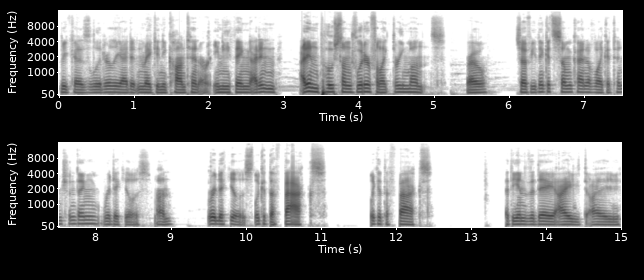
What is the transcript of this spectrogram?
Because literally, I didn't make any content or anything. I didn't. I didn't post on Twitter for like three months, bro. So if you think it's some kind of like attention thing, ridiculous, man. Ridiculous. Look at the facts. Look at the facts. At the end of the day, I I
